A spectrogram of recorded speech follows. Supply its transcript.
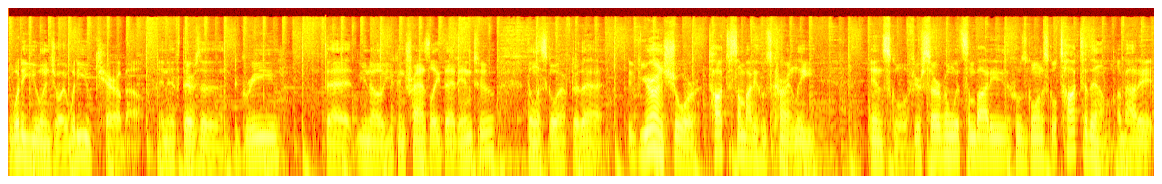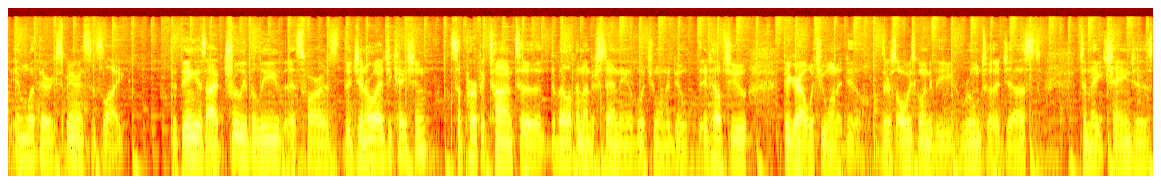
what do you enjoy? What do you care about? And if there's a degree that you know you can translate that into, then let's go after that. If you're unsure, talk to somebody who's currently in school. If you're serving with somebody who's going to school, talk to them about it and what their experience is like. The thing is, I truly believe, as far as the general education, it's a perfect time to develop an understanding of what you want to do. It helps you figure out what you want to do. There's always going to be room to adjust, to make changes.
